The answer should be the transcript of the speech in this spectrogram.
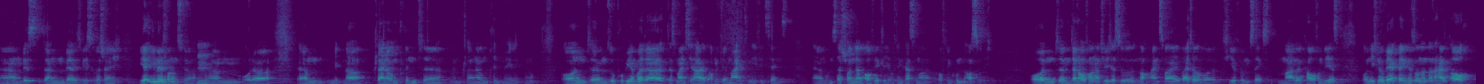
ähm, bist, dann wirst, wirst du wahrscheinlich via E-Mail von uns hören mhm. ähm, oder ähm, mit einer kleineren Print, äh, einem kleineren Printmail. Ja? Und ähm, so probieren wir da, das meinte ich ja halt auch mit der Marketing-Effizienz, ähm, uns das schon dann auch wirklich auf den Customer, auf den Kunden auszurichten. Und ähm, dann hoffen wir natürlich, dass du noch ein, zwei weitere, vier, fünf, sechs Male kaufen wirst. Und nicht nur Werkbänke, sondern dann halt auch,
